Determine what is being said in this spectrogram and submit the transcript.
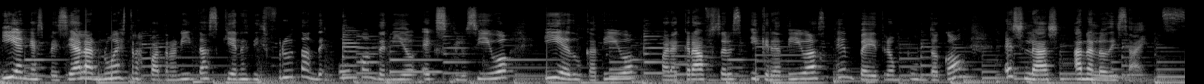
Y en especial a nuestras patronitas quienes disfrutan de un contenido exclusivo y educativo para crafters y creativas en patreon.com slash analodesigns.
